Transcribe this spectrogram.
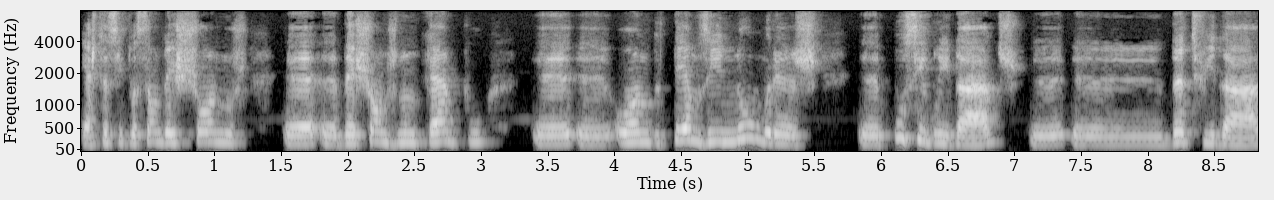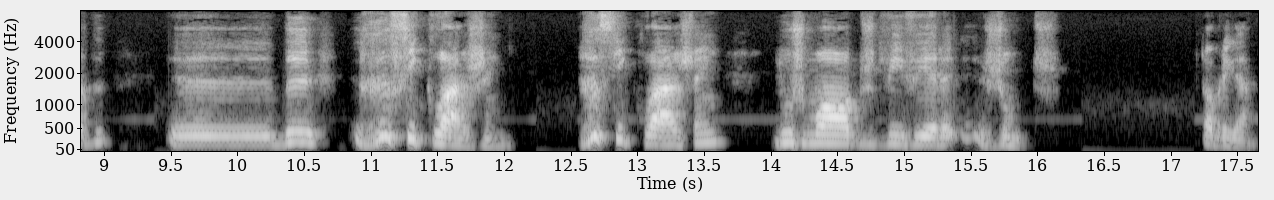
esta situação deixou-nos eh, deixou num campo onde temos inúmeras possibilidades de atividade eh, de reciclagem, reciclagem dos modos de viver juntos. Muito obrigado.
